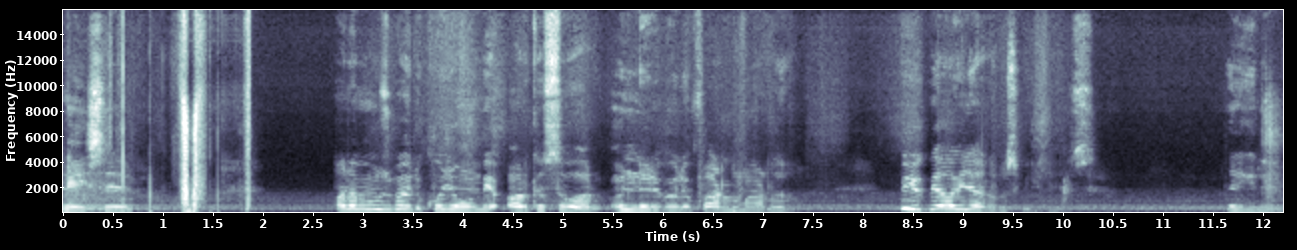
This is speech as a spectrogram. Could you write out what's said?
Neyse. Arabamız böyle kocaman bir arkası var. Önleri böyle farlı marlı. Büyük bir aile arabası bildiğiniz. Hadi gidelim.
